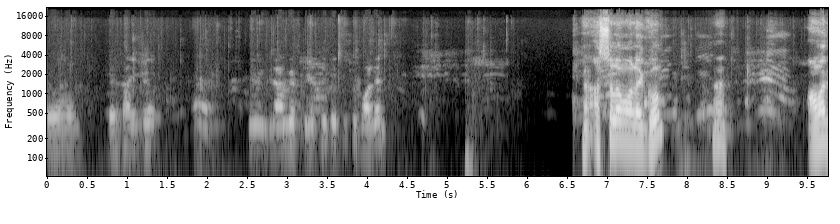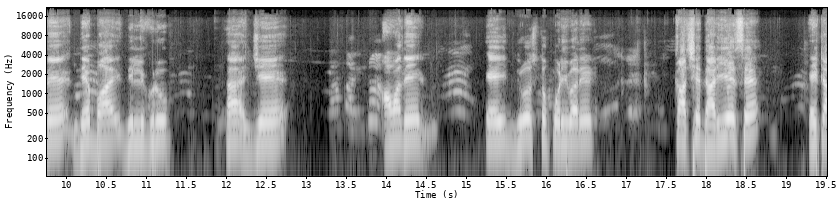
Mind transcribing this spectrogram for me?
তো ভাইকে হ্যাঁ গ্রামের পেয়ে থেকে কিছু বলেন। হ্যাঁ, আসসালামু আলাইকুম। হ্যাঁ আমাদের দেব ভাই দিল্লি গ্রুপ হ্যাঁ যে আমাদের এই দূরস্থ পরিবারের কাছে দাঁড়িয়েছে এটা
